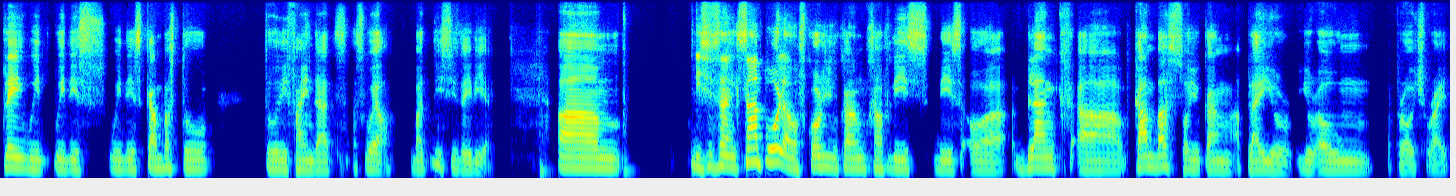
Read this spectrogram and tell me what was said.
play with with this with this canvas to to define that as well. But this is the idea. Um, this is an example, and of course you can have this this uh, blank uh, canvas, so you can apply your your own approach, right?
